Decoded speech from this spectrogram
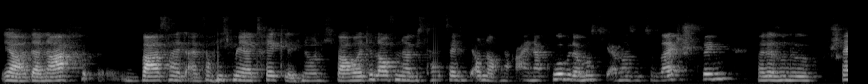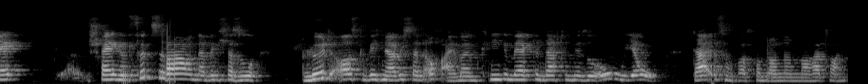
ja, danach war es halt einfach nicht mehr erträglich. Ne? Und ich war heute laufen, da habe ich tatsächlich auch noch nach einer Kurve, da musste ich einmal so zur Seite springen, weil da so eine schräg, schräge Pfütze war und dann bin ich da so blöd ausgewichen. Da habe ich es dann auch einmal im Knie gemerkt und dachte mir so, oh, yo, da ist noch was vom London Marathon.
